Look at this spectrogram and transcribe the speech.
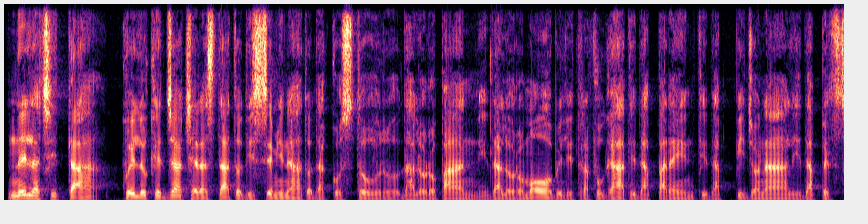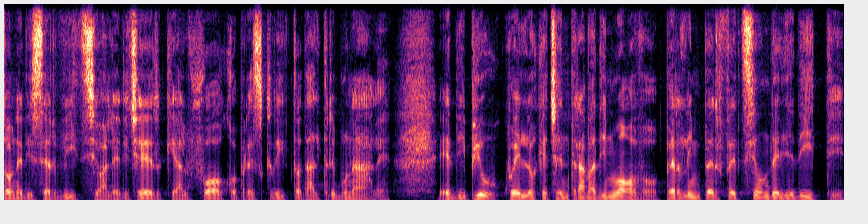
Nella città quello che già c'era stato disseminato da costoro, da loro panni, da loro mobili, trafugati da parenti, da pigionali, da persone di servizio alle ricerche, al fuoco prescritto dal tribunale, e di più quello che c'entrava di nuovo per l'imperfezione degli editti,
